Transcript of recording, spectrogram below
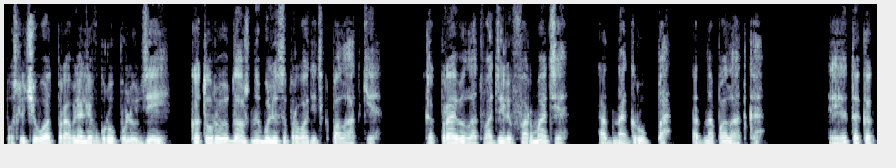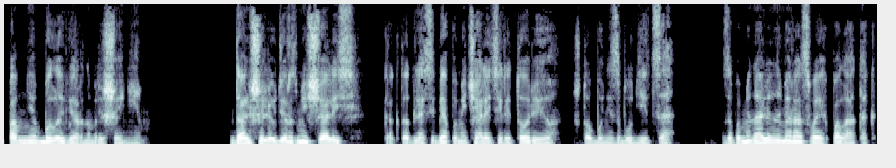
после чего отправляли в группу людей, которую должны были сопроводить к палатке. Как правило, отводили в формате «одна группа, одна палатка». И это, как по мне, было верным решением. Дальше люди размещались, как-то для себя помечали территорию, чтобы не заблудиться, запоминали номера своих палаток,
